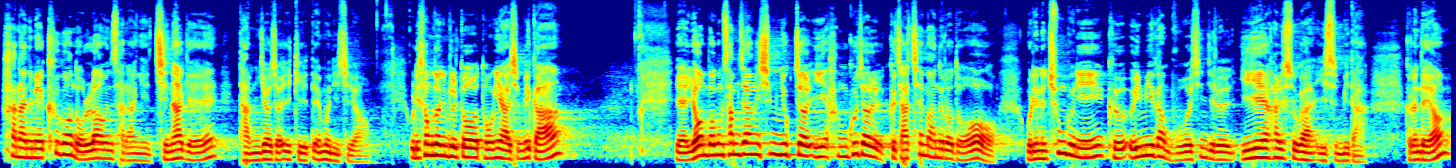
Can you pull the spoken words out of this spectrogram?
하나님의 크고 놀라운 사랑이 진하게 담겨져 있기 때문이지요. 우리 성도님들도 동의하십니까? 예, 요한복음 3장 16절 이 한 구절 그 자체만으로도 우리는 충분히 그 의미가 무엇인지를 이해할 수가 있습니다. 그런데요,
